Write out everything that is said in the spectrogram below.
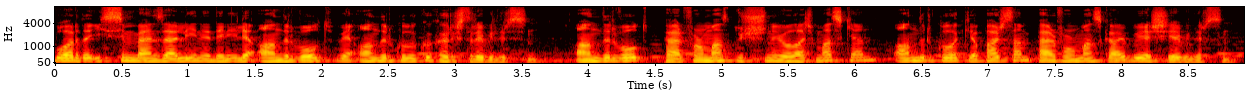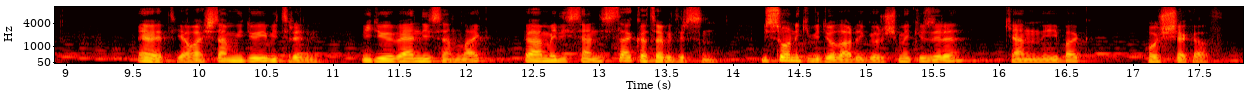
Bu arada isim benzerliği nedeniyle undervolt ve underclock'u karıştırabilirsin. Undervolt performans düşüşüne yol açmazken underclock yaparsan performans kaybı yaşayabilirsin. Evet yavaştan videoyu bitirelim. Videoyu beğendiysen like, beğenmediysen dislike atabilirsin. Bir sonraki videolarda görüşmek üzere. Kendine iyi bak. Hoşçakal.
